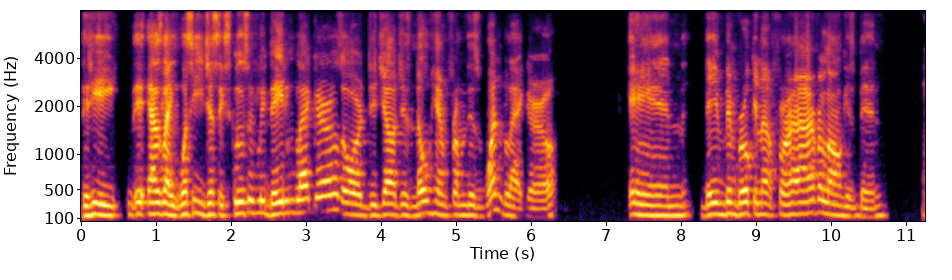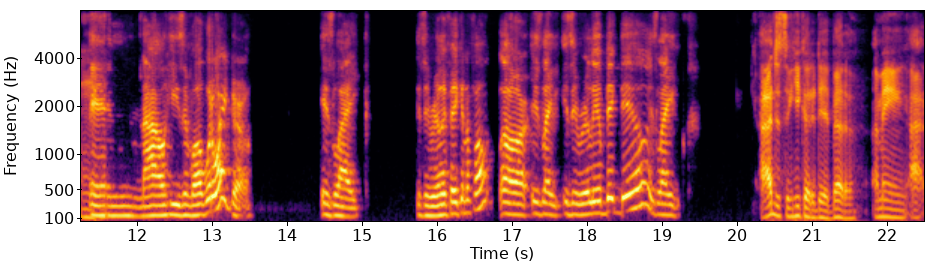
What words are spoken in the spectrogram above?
did he? I was like, was he just exclusively dating black girls, or did y'all just know him from this one black girl? And they've been broken up for however long it's been, Mhm. and now he's involved with a white girl. It's like, is it really faking the phone, or is like, is it really a big deal? It's like, I just think he could have did better. I mean, I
